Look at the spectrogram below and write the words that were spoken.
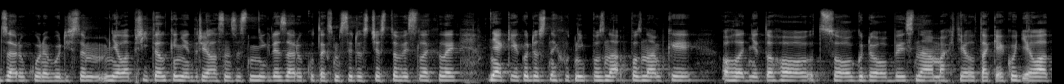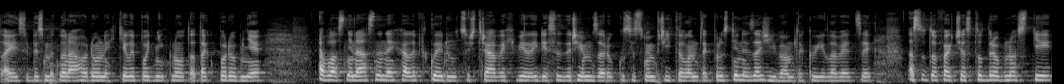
za ruku, nebo když jsem měla přítelkyně, držela jsem se s ní někde za ruku, tak jsme si dost často vyslechli nějaké jako dost nechutné pozná, poznámky ohledně toho, co kdo by s náma chtěl tak jako dělat a jestli bychom to náhodou nechtěli podniknout a tak podobně. A vlastně nás nenechali v klidu, což třeba ve chvíli, kdy se držím za ruku se svým přítelem, tak prostě nezažívám takovéhle věci. A jsou to fakt často drobnosti,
